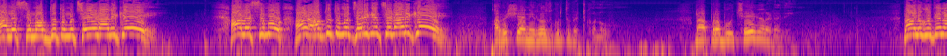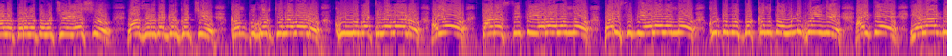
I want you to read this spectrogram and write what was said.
ఆలస్యం అద్భుతము చేయడానికే ఆలస్యము అద్భుతము జరిగించడానికే ఆ విషయాన్ని ఈరోజు గుర్తుపెట్టుకో నువ్వు. నా ప్రభు చేయగలడది. నాలుగు దినాల తర్వాత వచ్చిన యేసు లాజరు దగ్గరకు వచ్చి కంపు కొడుతున్నవాడు కుళ్ళు పట్టినవాడు అయ్యో తన స్థితి ఎలా ఉందో పరిస్థితి ఎలా ఉందో కుటుంబం దుఃఖముతో ఉండిపోయింది. అయితే ఎలాంటి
